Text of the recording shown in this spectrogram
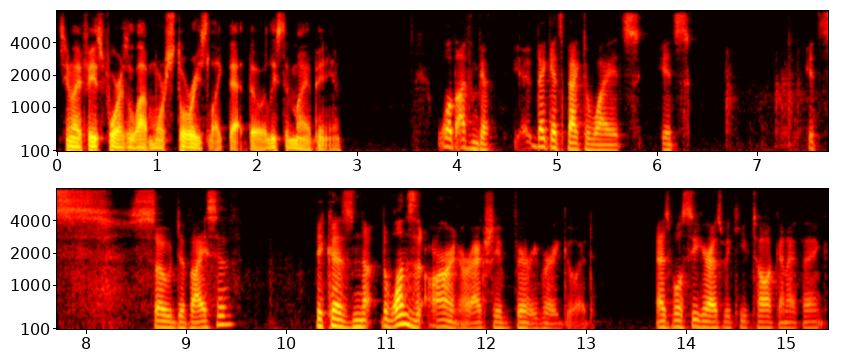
It Seems like Phase Four has a lot more stories like that, though. At least in my opinion. Well, I think that that gets back to why it's it's it's so divisive because no, the ones that aren't are actually very very good, as we'll see here as we keep talking. I think.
